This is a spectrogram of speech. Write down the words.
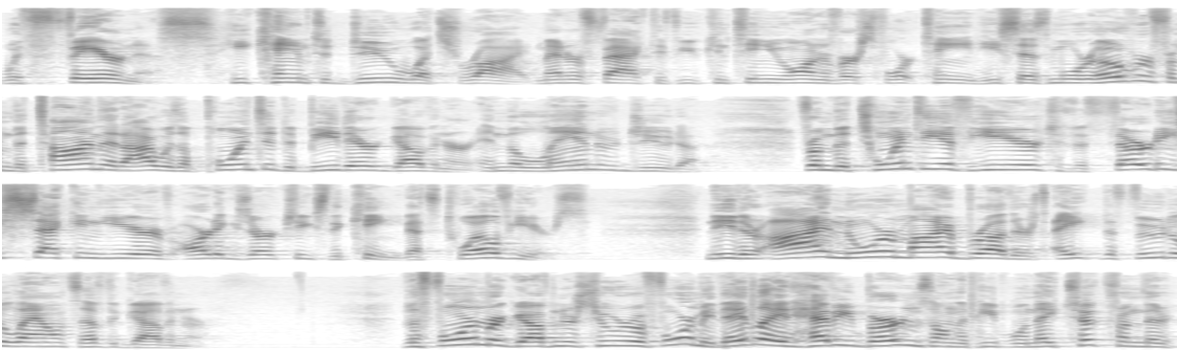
with fairness. He came to do what's right. Matter of fact, if you continue on in verse 14, he says, Moreover, from the time that I was appointed to be their governor in the land of Judah, from the 20th year to the 32nd year of Artaxerxes the king, that's 12 years, neither I nor my brothers ate the food allowance of the governor. The former governors who were before me, they laid heavy burdens on the people and they took from their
